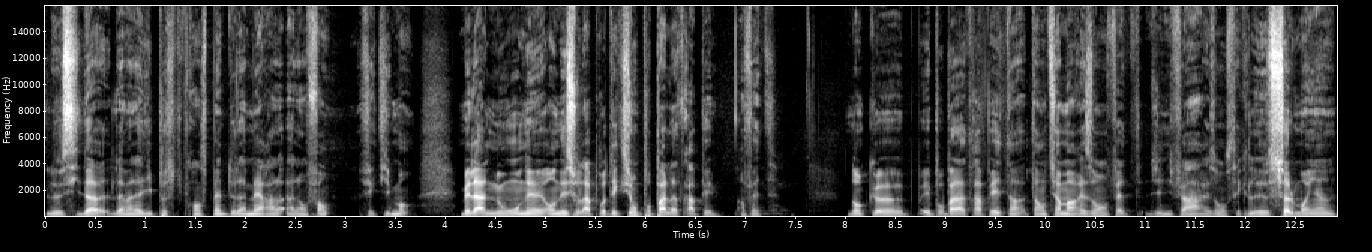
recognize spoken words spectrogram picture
le sida, la maladie peut se transmettre de la mère à, à l'enfant, effectivement. Mais là, nous, on est, on est sur la protection pour pas l'attraper, en fait. Donc, euh, et pour pas l'attraper, tu as, entièrement raison, en fait, Jennifer a raison, c'est que le seul moyen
